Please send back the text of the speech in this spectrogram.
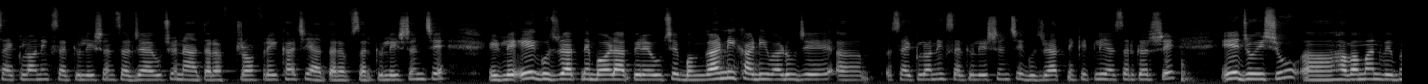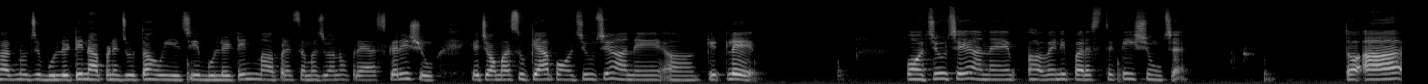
સાયક્લોનિક સર્ક્યુલેશન સર્જાયું છે અને આ તરફ ટ્રફ રેખા છે, આ તરફ સર્ક્યુલેશન છે. એટલે એ ગુજરાતને બળ આપી રહ્યું છે. બંગાળની ખાડીવાળું જે સાયક્લોનિક સર્ક્યુલેશન છે ગુજરાતને કેટલી અસર કરશે એ જોઈશું. હવામાન વિભાગનું જે બુલેટિન આપણે જોતા હોઈએ છીએ બુલેટિનમાં આપણે સમજવાનો પ્રયાસ કરીશું કે ચોમાસું ક્યાં પહોંચ્યું છે અને કેટલે પહોંચ્યું છે અને હવેની પરિસ્થિતિ શું છે. તો આ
